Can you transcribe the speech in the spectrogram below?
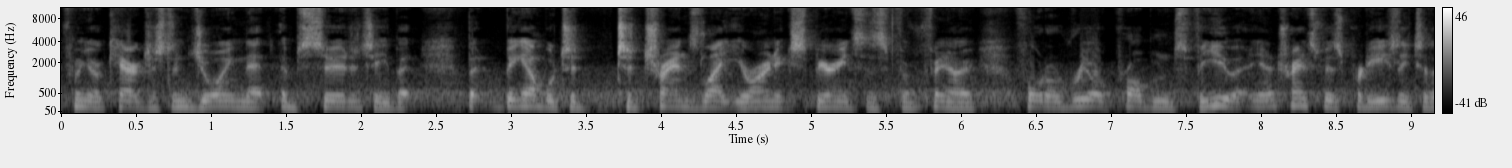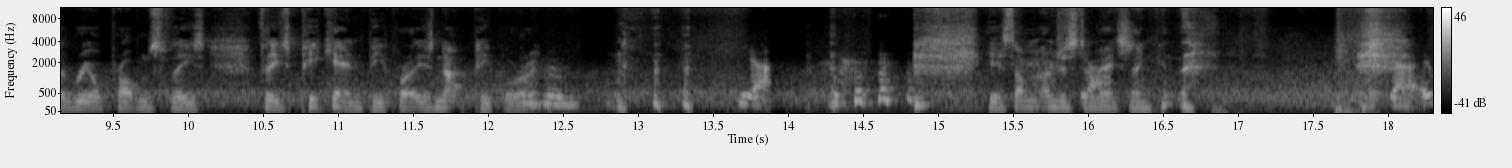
from your character, just enjoying that absurdity, but but being able to, to translate your own experiences for, for you know for the real problems for you, it, you know, transfers pretty easily to the real problems for these for these pecan people, these nut people, right? Mm-hmm. yeah. yes, I'm, I'm just yeah. imagining. yeah, it,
